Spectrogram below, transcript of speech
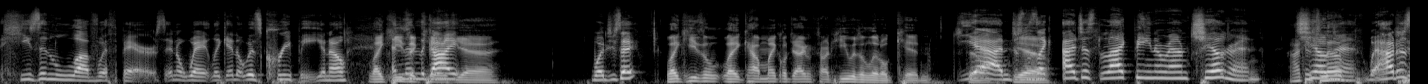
he's in love with bears in a way, like and it was creepy, you know. like he's a kid. guy- yeah. What'd you say? Like he's a like how Michael Jackson thought he was a little kid. still. Yeah, and just was like, I just like being around children. I just children. how does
